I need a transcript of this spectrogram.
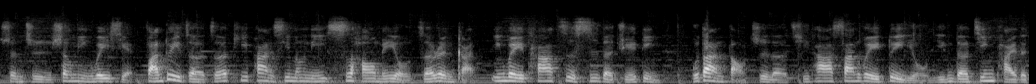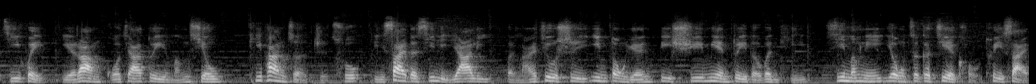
甚至生命危险。反对者则批判西蒙尼丝毫没有责任感，因为他自私的决定不但导致了其他三位队友赢得金牌的机会，也让国家队蒙羞。批判者指出，比赛的心理压力本来就是运动员必须面对的问题。西蒙尼用这个借口退赛，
